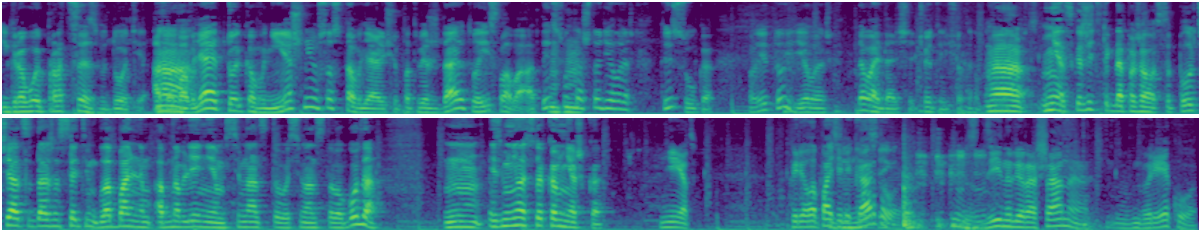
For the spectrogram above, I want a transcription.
игровой процесс в доте, а, А. добавляет только внешнюю составляющую, подтверждаю твои слова. А ты, сука, что делаешь? Ты, сука. И то и делаешь. Давай дальше, что ты еще там? А, нет, скажите тогда, пожалуйста, получается, даже с этим глобальным обновлением 17-18 года м, изменилась только внешка. Нет. Перелопатили Изменился карту, сдвинули Рошана в реку.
